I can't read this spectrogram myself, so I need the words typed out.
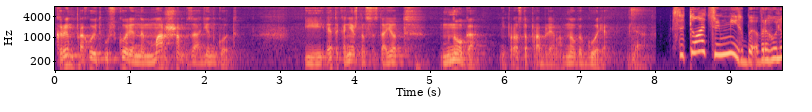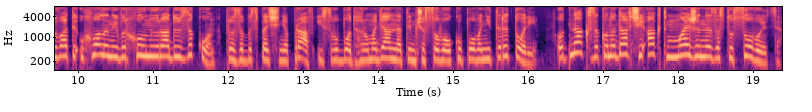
Крым проходит ускоренным маршем за один год. И это, конечно, создает много, не просто проблем, а много горя для Ситуацію міг би врегулювати ухвалений Верховною Радою закон про забезпечення прав і свобод громадян на тимчасово окупованій території. Однак законодавчий акт майже не застосовується,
